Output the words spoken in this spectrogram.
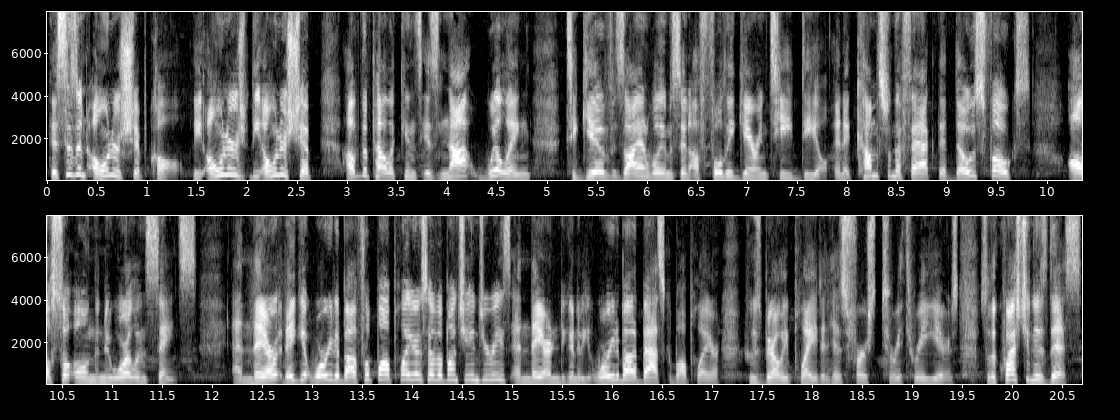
this is an ownership call. The owners, the ownership of the Pelicans is not willing to give Zion Williamson a fully guaranteed deal, and it comes from the fact that those folks also own the New Orleans Saints. And they they get worried about football players who have a bunch of injuries, and they are going to be worried about a basketball player who's barely played in his first three, three years. So the question is this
